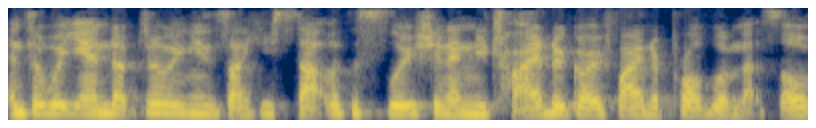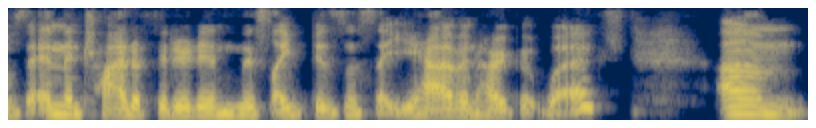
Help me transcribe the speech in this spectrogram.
And so what you end up doing is like you start with a solution and you try to go find a problem that solves it and then try to fit it in this like business that you have and hope it works. Um,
